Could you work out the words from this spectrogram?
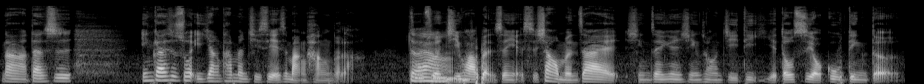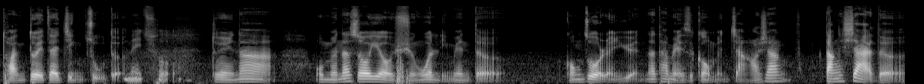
那但是应该是说一样，他们其实也是蛮夯的啦。驻村计划本身也是，像我们在行政院新创基地，也都是有固定的团队在进驻的。没错，对。那我们那时候也有询问里面的工作人员，那他们也是跟我们讲，好像当下的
